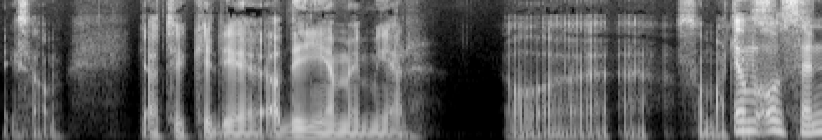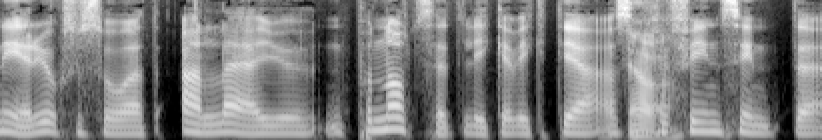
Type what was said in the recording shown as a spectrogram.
Liksom. Jag tycker det, ja, det ger mig mer och, eh, som artist. Ja, och sen är det också så att alla är ju på något sätt lika viktiga. Alltså, Ja. För finns inte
